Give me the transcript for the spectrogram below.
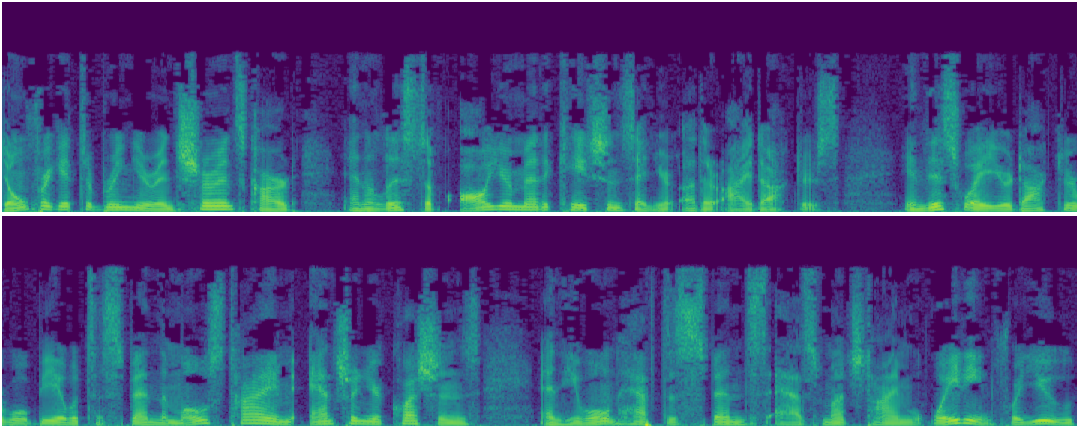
don't forget to bring your insurance card and a list of all your medications and your other eye doctors. In this way, your doctor will be able to spend the most time answering your questions and he won't have to spend as much time waiting for you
